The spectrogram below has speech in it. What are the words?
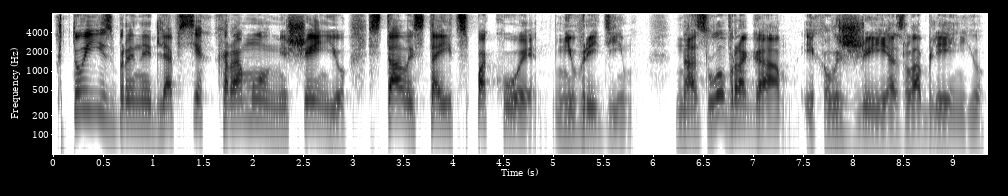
Кто избранный для всех хромол мишенью стал и стоит спокоен, невредим? На зло врагам, их лжи и озлоблению,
